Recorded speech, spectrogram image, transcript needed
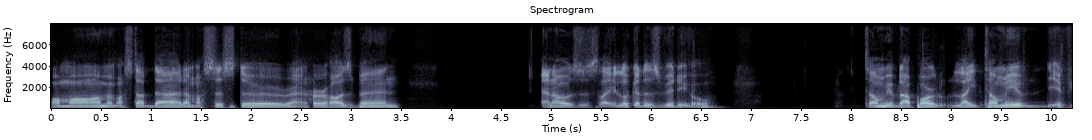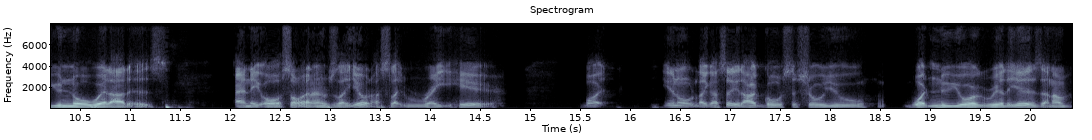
my mom and my stepdad and my sister and her husband and I was just like, look at this video. Tell me if that park, like, tell me if if you know where that is. And they all saw it, and I was like, yo, that's like right here. But you know, like I say, that goes to show you what New York really is. And I've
